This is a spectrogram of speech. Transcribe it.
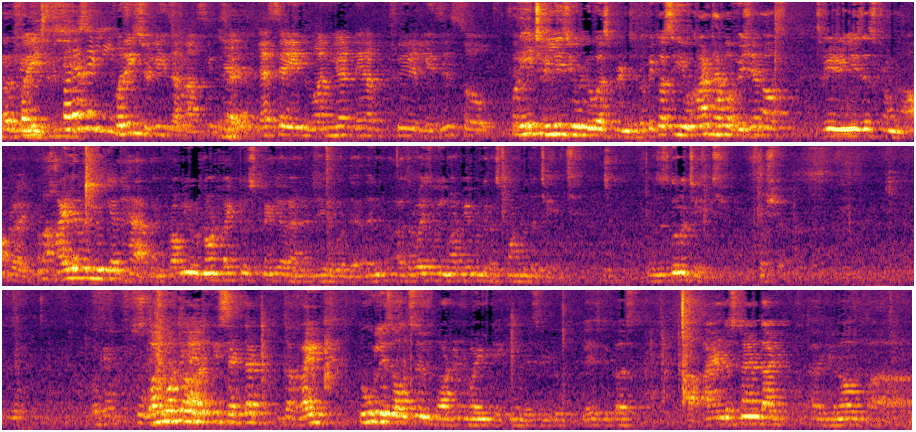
No, for each for a release. For each release I'm asking. So Yeah. Let's say in one year they have three releases, so. For each release you will do a sprint zero because see, you can't have a vision of three releases from now. Right. On a high level you can have and probably you would not like to spend your energy over there. Then otherwise you will not be able to respond to the change. This is going to change for sure. Okay. So one more thing I think we said that the right tool is also important while taking this into place because uh, I understand that you know uh,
